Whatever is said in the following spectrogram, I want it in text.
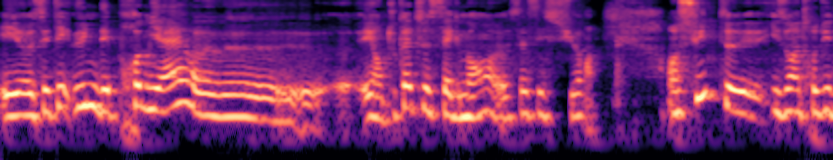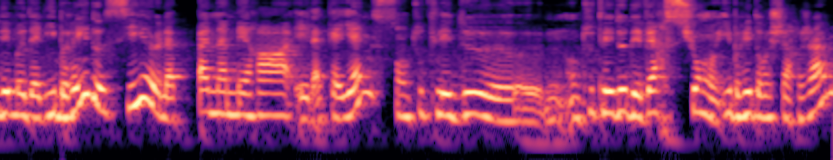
Et euh, c'était une des premières, euh, et en tout cas de ce segment, euh, ça c'est sûr. Ensuite, ils ont introduit des modèles hybrides aussi. La Panamera et la Cayenne sont toutes les deux, ont toutes les deux des versions hybrides rechargeables.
